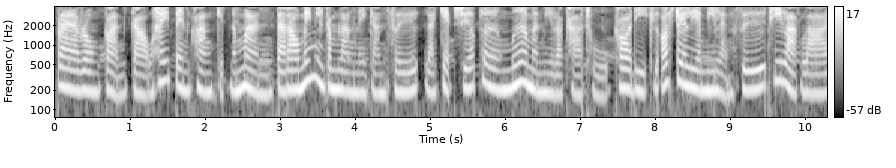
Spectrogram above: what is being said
แปรโรงกลั่นเก่าให้เป็นคลังเก็บน้ำมัน แต่เราไม่มีกำลังในการซื้อ และเก็บเชื้อเพลิงเมื่อมันมีราคาถูก ข้อดีคือออสเตรเลียมีแหล่งซื้อที่หลากหลาย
